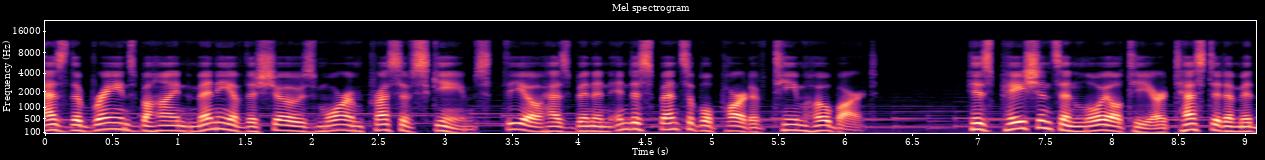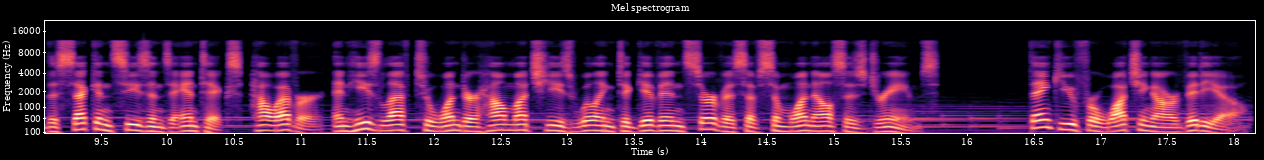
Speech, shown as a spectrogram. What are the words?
As the brains behind many of the show's more impressive schemes, Theo has been an indispensable part of Team Hobart. His patience and loyalty are tested amid the second season's antics, however, and he's left to wonder how much he's willing to give in service of someone else's dreams. Thank you for watching our video.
